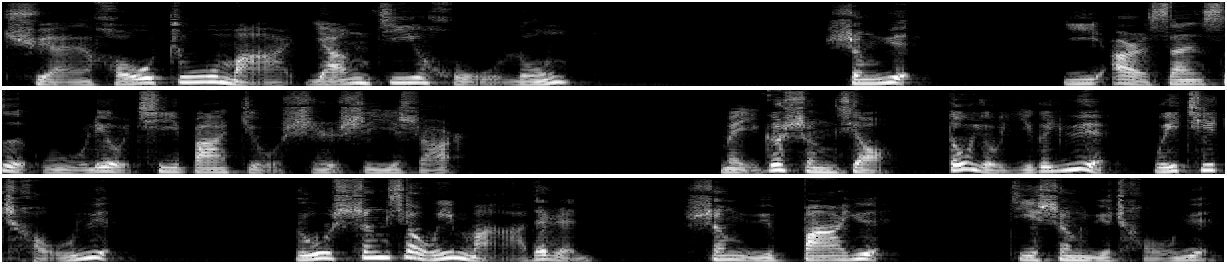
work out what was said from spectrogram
犬、猴、猪、马、羊、鸡、虎、龙。生月：一二三四五六七八九十十一十二。每个生肖都有一个月为其丑月，如生肖为马的人，生于八月，即生于丑月。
